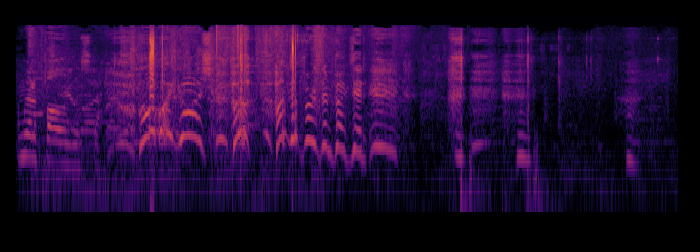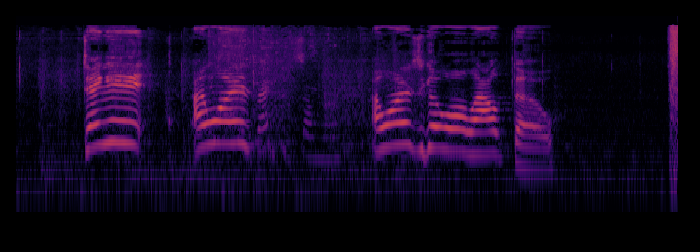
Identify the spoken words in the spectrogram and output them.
I'm gonna follow this guy. Oh my gosh! I'm the first infected. Dang it! I wanted I wanted to go all out though.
